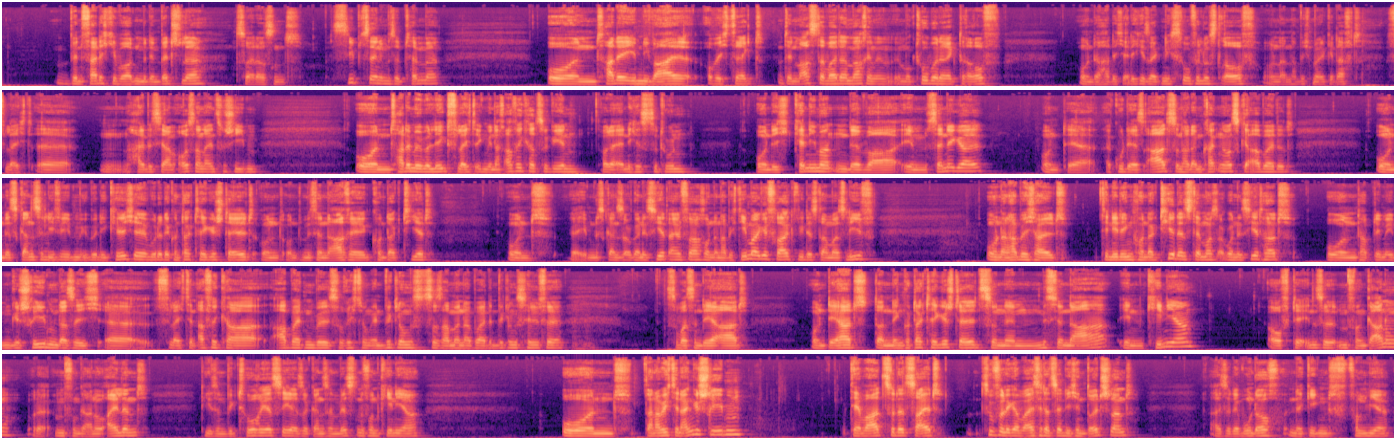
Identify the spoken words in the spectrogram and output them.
bin fertig geworden mit dem Bachelor 2017 im September und hatte eben die Wahl, ob ich direkt den Master weitermache, im, im, Oktober direkt drauf. Und da hatte ich ehrlich gesagt nicht so viel Lust drauf. Und dann habe ich mal gedacht, vielleicht äh, ein halbes Jahr im Ausland einzuschieben. Und hatte mir überlegt, vielleicht irgendwie nach Afrika zu gehen oder ähnliches zu tun. Und ich kenne jemanden, der war im Senegal und der, gut, der ist Arzt und hat im Krankenhaus gearbeitet. Und das Ganze lief eben über die Kirche, wurde der Kontakt hergestellt und, und Missionare kontaktiert und ja, eben das Ganze organisiert einfach. Und dann habe ich den mal gefragt, wie das damals lief. Und dann habe ich halt denjenigen kontaktiert, der was organisiert hat und habe dem eben geschrieben, dass ich äh, vielleicht in Afrika arbeiten will, so Richtung Entwicklungszusammenarbeit, Entwicklungshilfe, mhm. sowas in der Art. Und der hat dann den Kontakt hergestellt zu einem Missionar in Kenia auf der Insel Mfangano oder Mfangano Island, die ist im Victoriasee, also ganz im Westen von Kenia. Und dann habe ich den angeschrieben. Der war zu der Zeit zufälligerweise tatsächlich in Deutschland. Also der wohnt auch in der Gegend von mir.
